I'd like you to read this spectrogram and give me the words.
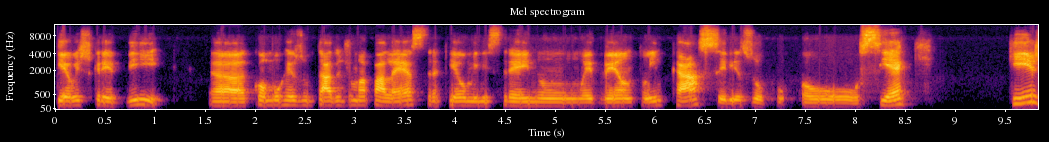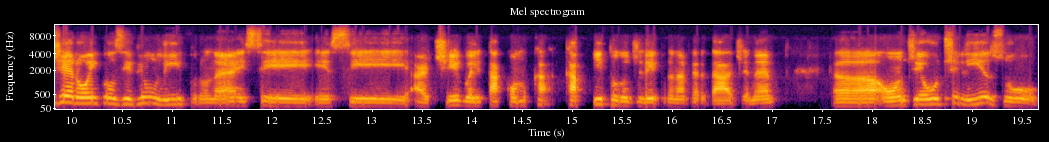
que eu escrevi uh, como resultado de uma palestra que eu ministrei num evento em Cáceres, o, o CIEC, que gerou, inclusive, um livro, né? Esse, esse artigo, ele está como ca capítulo de livro, na verdade, né? Uh, onde eu utilizo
